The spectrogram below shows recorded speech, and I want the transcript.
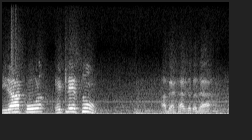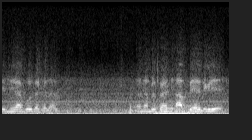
નિરાકુળ એટલે શું? આ બેઠા છે બધા. તે નિરાકુળ બેઠેલા. અને હમણાં આ આપ બે નીકળે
